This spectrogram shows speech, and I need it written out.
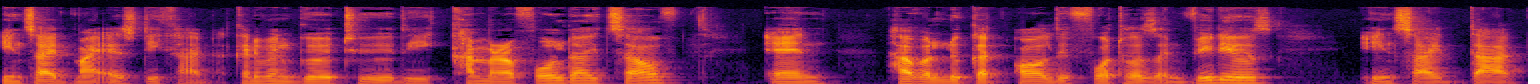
inside my SD card. I can even go to the camera folder itself and have a look at all the photos and videos inside that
